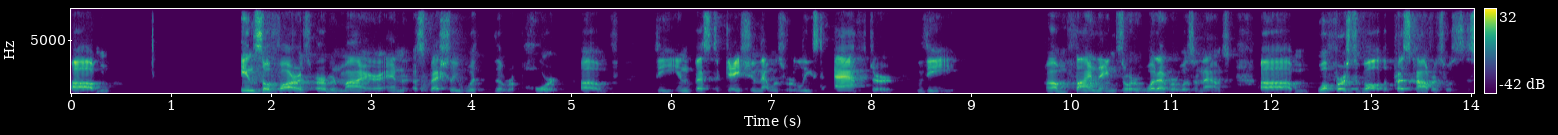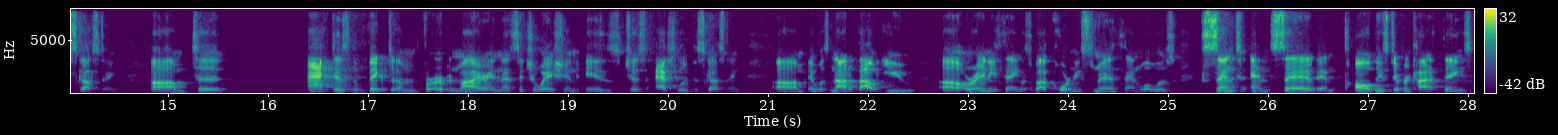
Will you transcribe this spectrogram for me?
Um, insofar as Urban Meyer, and especially with the report of the investigation that was released after the um, findings or whatever was announced. Um, well, first of all, the press conference was disgusting. Um, to act as the victim for Urban Meyer in that situation is just absolutely disgusting. Um, it was not about you uh, or anything. It was about Courtney Smith and what was sent and said and all these different kind of things.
